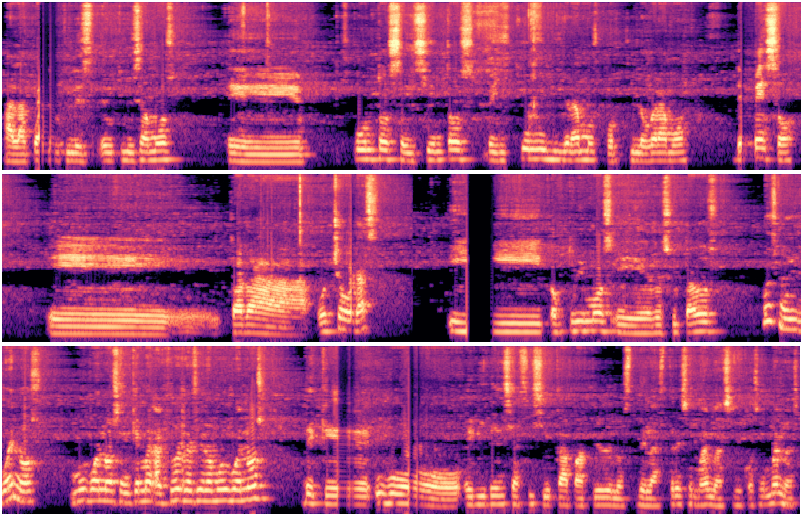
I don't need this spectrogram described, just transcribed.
a la cual utilizamos eh, 621 miligramos por kilogramo de peso eh, cada 8 horas y, obtuvimos eh, resultados pues muy buenos, muy buenos, ¿en qué ¿a qué me refiero muy buenos? De que hubo evidencia física a partir de, los, de las 3 semanas, 5 semanas.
